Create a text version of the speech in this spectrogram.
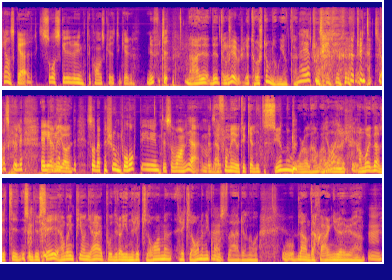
Ganska, så skriver inte konstkritiker nu för tiden. Nej, det, det, Eller törs, hur? det törs de nog inte. Nej, jag tror inte, jag tror inte att jag skulle... Eller jag Nej, vet jag- inte, sådana personpåhopp är ju inte så vanliga. Det där får mig att tycka lite synd om Warhol. Han, han, Ja, var, han var ju väldigt tidig, som du säger, han var ju en pionjär på att dra in reklamen, reklamen i Mm. konstvärlden och, och, blanda genrer. eh. Mm.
